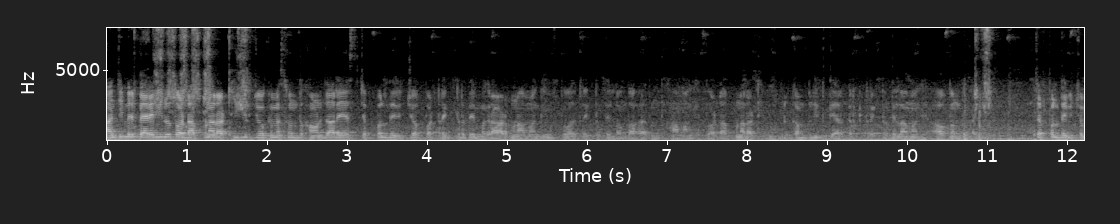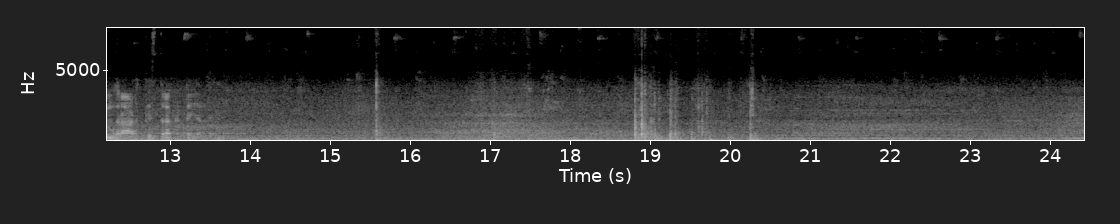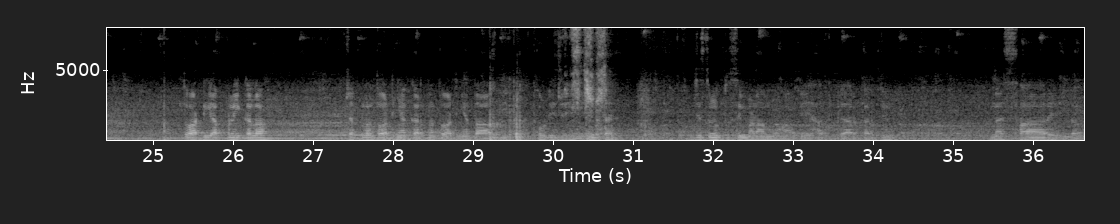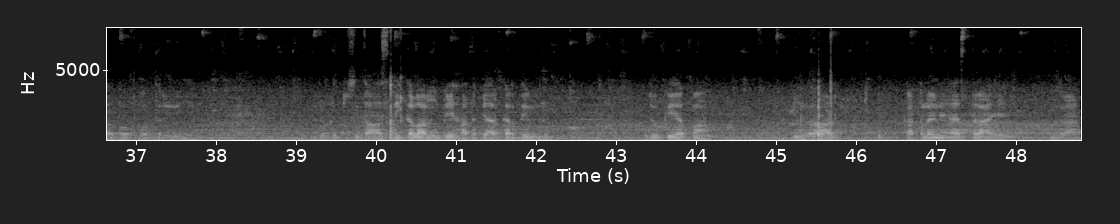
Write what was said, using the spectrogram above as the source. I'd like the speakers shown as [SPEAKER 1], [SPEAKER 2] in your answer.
[SPEAKER 1] ਹਾਂਜੀ ਮੇਰੇ ਪਿਆਰੇ ਵੀਰੋ, ਤੁਹਾਡਾ ਆਪਣਾ ਰਾਠੀ ਵੀਰ ਜੋ ਕਿ ਮੈਂ ਤੁਹਾਨੂੰ ਦਿਖਾਉਣ ਜਾ ਰਿਹਾ, ਇਸ ਚੱਪਲ ਦੇ ਵਿੱਚੋਂ ਆਪਾਂ ਟਰੈਕਟਰ ਦੇ ਮਗਰਾੜ ਬਣਾਵਾਂਗੇ, ਉਸ ਤੋਂ ਬਾਅਦ ਟਰੈਕਟਰ ਤੇ ਲਾਉਂਦਾ ਹੋਇਆ ਤੁਹਾਨੂੰ ਦਿਖਾਵਾਂਗੇ। ਤੁਹਾਡਾ ਆਪਣਾ ਰਾਠੀ ਵੀਰ ਕੰਪਲੀਟ ਤਿਆਰ ਕਰਕੇ ਟਰੈਕਟਰ ਤੇ ਲਾਵਾਂਗੇ। ਆਓ ਤੁਹਾਨੂੰ ਦਿਖਾਈਏ। ਚੱਪਲ ਦੇ ਵਿੱਚੋਂ ਮਗਰਾੜ ਕਿਸ ਤਰ੍ਹਾਂ ਕੱਟੇ ਜਾਂਦੇ ਨੇ। ਤੁਹਾਡੀ ਆਪਣੀ ਕਲਾ ਚੱਪਲਾਂ ਤੁਹਾਡੀਆਂ ਕਰਦਾਂ ਤੁਹਾਡੀਆਂ ਦਾਸ ਦੀ ਤੱਕ ਥੋੜੀ ਜਿਹੀ ਮਿਹਨਤ ਹੈ। ਜਿਸ ਨੂੰ ਤੁਸੀਂ ਮਣਾ ਮੁਹਾ ਬੇਹੱਦ ਪਿਆਰ ਕਰਦੇ ਹੋ। ਮੈਂ ਸਾਰੇ ਵੀਰਾਂ ਦਾ ਬਹੁਤ ਬਹੁਤ ਧੰਨਵਾਦੀ ਹਾਂ। ਜੋ ਕਿ ਤੁਸੀਂ ਦਾਸ ਦੀ ਕਲਾ ਨੂੰ ਬੇਹੱਦ ਪਿਆਰ ਕਰਦੇ ਹੋ ਜੋ ਕਿ ਆਪਾਂ ਨਗਰਾੜ ਕੱਟ ਲੈਣੇ, ਇਸ ਤਰ੍ਹਾਂ ਇਹ ਨਗਰਾੜ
